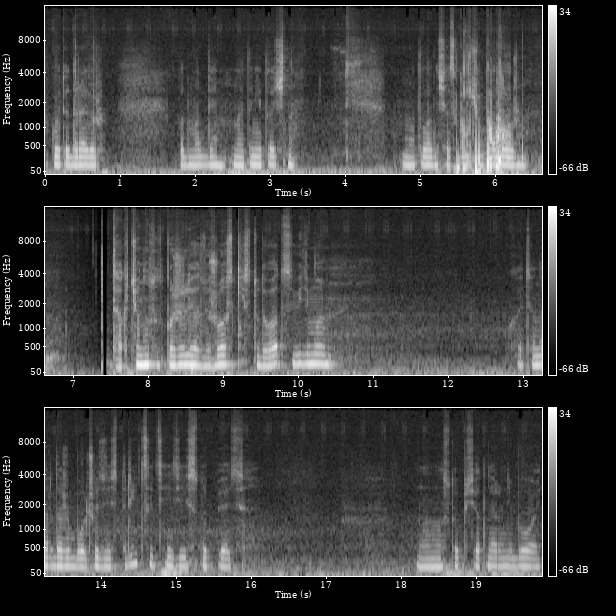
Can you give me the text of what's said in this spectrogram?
какой-то драйвер под модем. Но это не точно. Вот, ладно, сейчас включим, продолжим. Так, что у нас тут по железу? Жесткий 120, видимо. Хотя, наверное, даже больше. Здесь 30 и здесь 105. Но на 150, наверное, не бывает.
